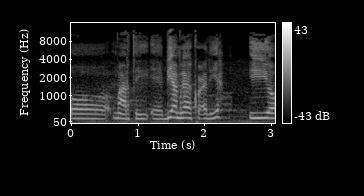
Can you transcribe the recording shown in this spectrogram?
oo maaragtay biyaha magaalada ku celiya iyo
